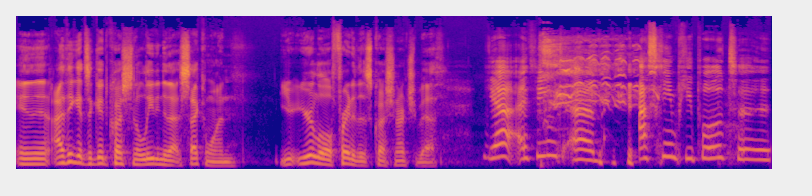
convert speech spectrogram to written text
And then I think it's a good question to lead into that second one. You're, you're a little afraid of this question, aren't you, Beth? Yeah, I think um, asking people to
